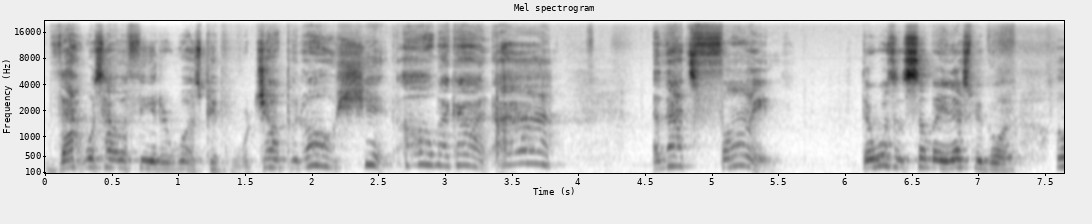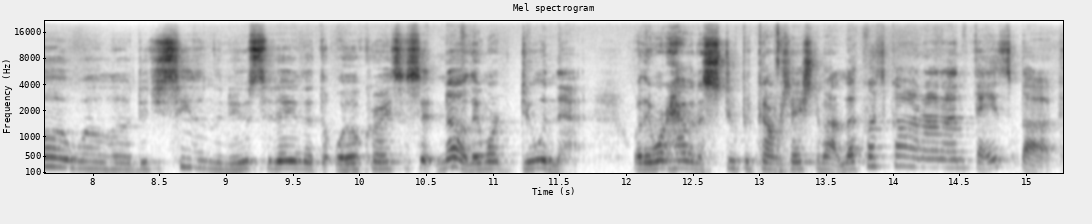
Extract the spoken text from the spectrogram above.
that was how the theater was. People were jumping, oh shit, oh my god, ah. And that's fine. There wasn't somebody next to me going, oh, well, uh, did you see in the news today that the oil crisis hit? No, they weren't doing that. Or they weren't having a stupid conversation about, look what's going on on Facebook.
